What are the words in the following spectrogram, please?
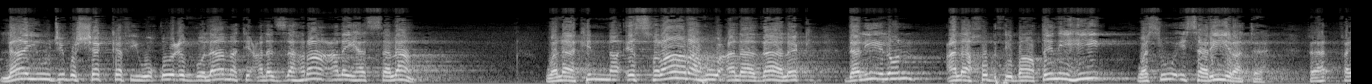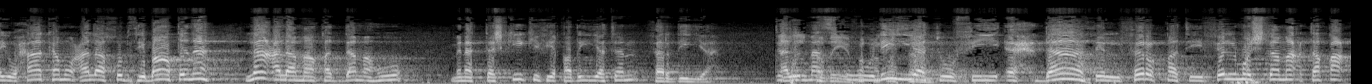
لا يوجب الشك في وقوع الظلامة على الزهراء عليها السلام. ولكن إصراره على ذلك دليل على خبث باطنه وسوء سريرته. فيحاكم على خبث باطنه لا على ما قدمه من التشكيك في قضية فردية. المسؤولية في إحداث الفرقة في المجتمع تقع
